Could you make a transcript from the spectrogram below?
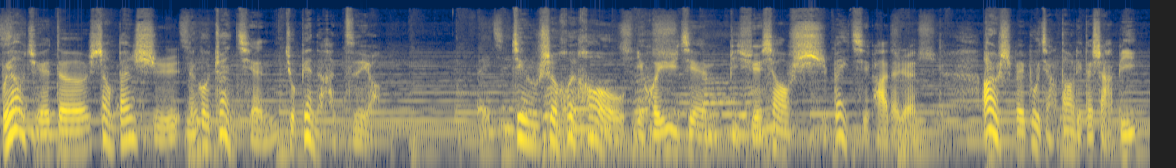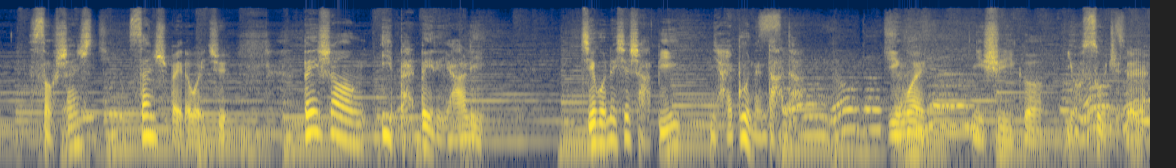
不要觉得上班时能够赚钱就变得很自由。进入社会后，你会遇见比学校十倍奇葩的人，二十倍不讲道理的傻逼，受三十三十倍的委屈，背上一百倍的压力。结果那些傻逼你还不能打他，因为你是一个有素质的人。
